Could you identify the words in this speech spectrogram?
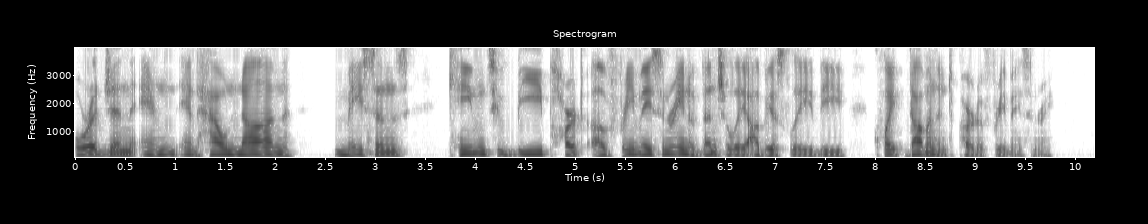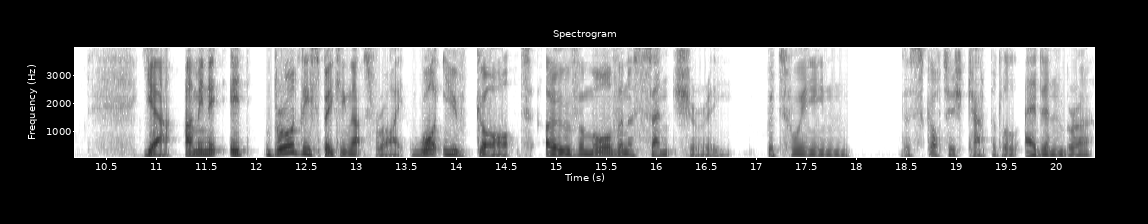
origin and and how non masons came to be part of freemasonry and eventually obviously the quite dominant part of freemasonry yeah, I mean, it, it, broadly speaking, that's right. What you've got over more than a century between the Scottish capital, Edinburgh,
